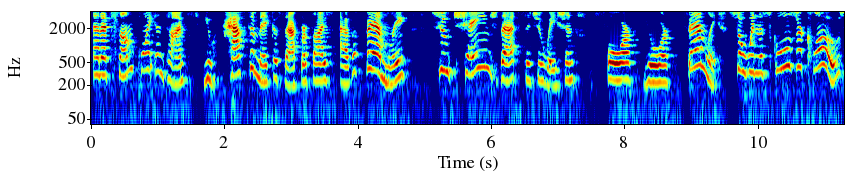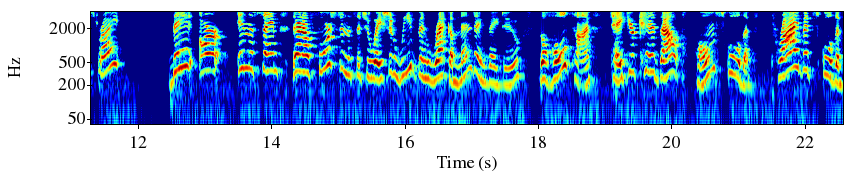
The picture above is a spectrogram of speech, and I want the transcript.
and at some point in time you have to make a sacrifice as a family to change that situation for your family so when the schools are closed right they are in the same they're now forced in the situation. We've been recommending they do the whole time. Take your kids out homeschool them private school them.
